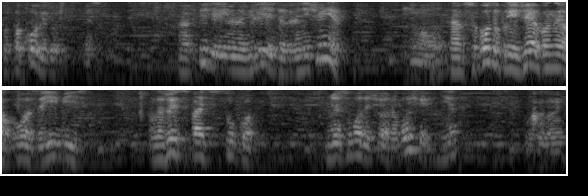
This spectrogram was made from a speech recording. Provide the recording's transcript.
По, по ковиду. А в Питере именно ввели эти ограничения. Ну, А в субботу приезжаю в НЛ. Вот, заебись. Ложись спать, сука. У меня суббота что, рабочий? Нет? выходной.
